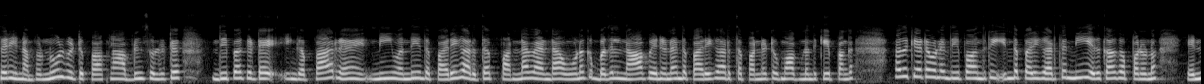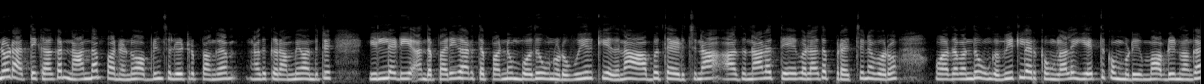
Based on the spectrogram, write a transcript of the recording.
சரி நம்ம நூல் விட்டு பார்க்கலாம். அப்படின்னு சொல்லிட்டு தீபா கிட்டே இங்கே பாரு நீ வந்து இந்த பரிகாரத்தை பண்ண வேண்டாம். உனக்கு பதில் நான் வேணும்னா இந்த பரிகாரத்தை பண்ணட்டுமா? அப்படின்னு வந்து கேட்பாங்க. அது கேட்ட உடனே தீபா வந்துட்டு இந்த பரிகாரத்தை நீ எதுக்காக பண்ணணும்? என்னோட அத்தைக்காக நான் தான் பண்ணணும் அப்படின்னு சொல்லிட்டு இருப்பாங்க. அதுக்கு ரம்யா வந்துட்டு இல்லடி அந்த பரிகாரத்தை பண்ணும்போது உன்னோட உயிருக்கு எதனா ஆபத்தாயிடுச்சுன்னா அதனால தேவையில்லாத பிரச்சனை வரும். அதை வந்து உங்கள் வீட்டில் இருக்கவங்களால ஏற்றுக்க முடியுமா? அப்படின்வாங்க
